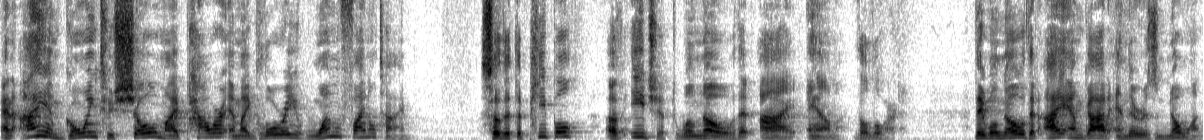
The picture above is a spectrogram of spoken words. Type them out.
and I am going to show my power and my glory one final time so that the people of Egypt will know that I am the Lord. They will know that I am God and there is no one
